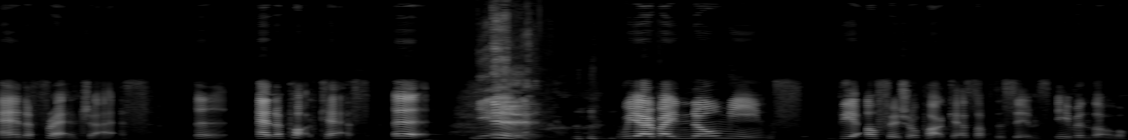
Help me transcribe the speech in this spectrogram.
and a franchise, uh, and a podcast. Uh. Yeah. We are by no means the official podcast of The Sims, even though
